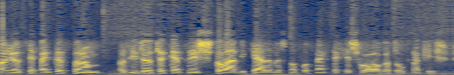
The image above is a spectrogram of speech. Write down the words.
Nagyon szépen köszönöm az időtöket, és további kellemes napot nektek és a hallgatóknak is.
